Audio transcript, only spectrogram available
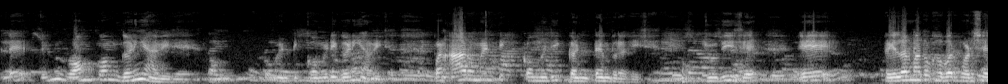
એટલે એનું રોમ કોમ ઘણી આવી છે. રોમેન્ટિક કોમેડી ઘણી આવી છે. પણ આ રોમેન્ટિક કોમેડી કન્ટેમ્પરરી છે. જુદી છે. એ ટ્રેલરમાં તો ખબર પડશે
